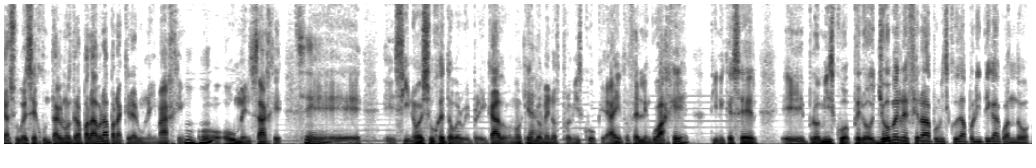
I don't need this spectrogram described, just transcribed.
que a su vez se junta con otra palabra para crear una imagen o, un mensaje. Eh, eh, si no es sujeto, verbo y predicado, ¿no? Que es lo menos promiscuo que hay. Entonces el lenguaje tiene que ser promiscuo. Pero yo me refiero a la promiscuidad política cuando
